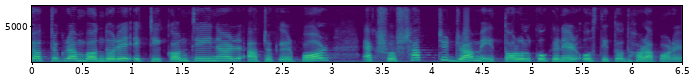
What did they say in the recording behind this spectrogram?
চট্টগ্রাম বন্দরে একটি কন্টেইনার আটকের পর একশো সাতটি ড্রামে তরল কোকেনের অস্তিত্ব ধরা পড়ে।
